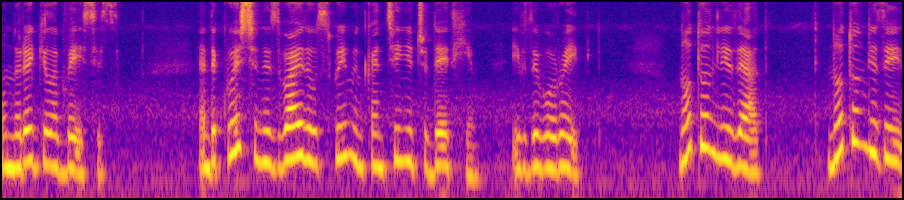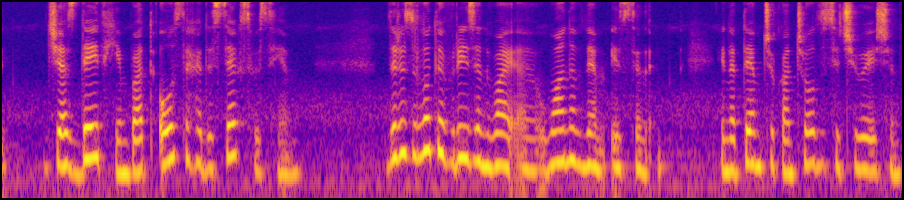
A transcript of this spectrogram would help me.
on a regular basis. And the question is why those women continued to date him if they were raped. Not only that, not only they just date him, but also had sex with him. There is a lot of reason why uh, one of them is an, an attempt to control the situation.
